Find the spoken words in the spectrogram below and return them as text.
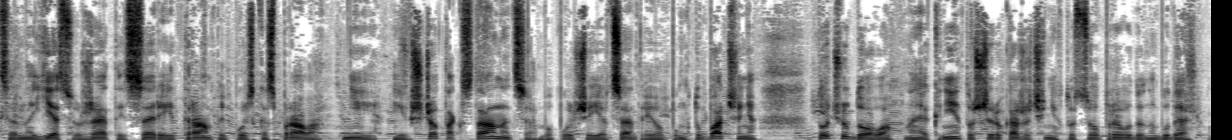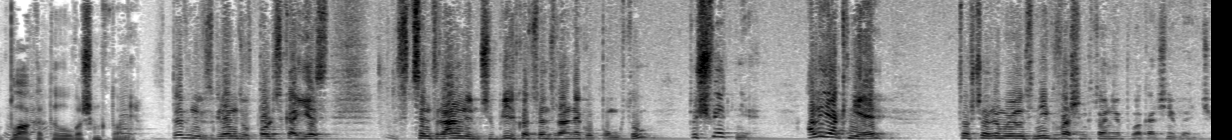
Це не є сюжет із серії Трамп і польська справа. Ні, якщо так станеться, бо Польща є в центрі його пункту бачення, то чудово. А як ні, то щиро кажучи, ніхто з цього приводу не буде плакати у Вашингтоні. Z pewnych względów Polska jest w centralnym czy blisko centralnego punktu, to świetnie. Ale jak nie, to szczerze mówiąc nikt w Waszyngtonie płakać nie będzie.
